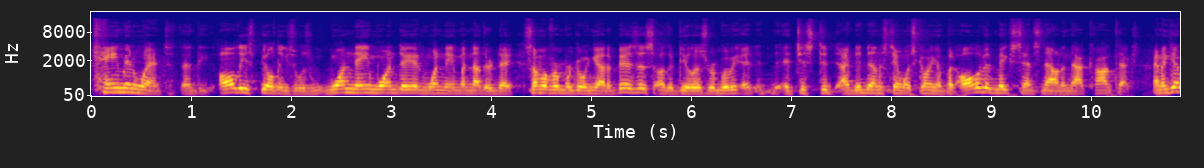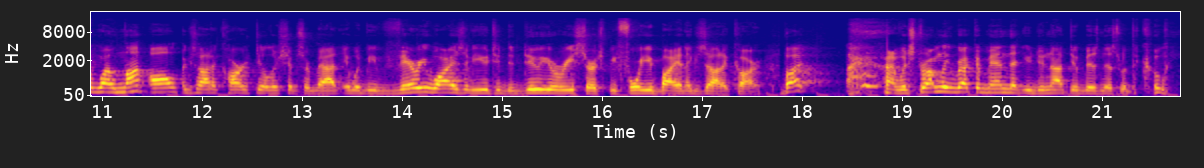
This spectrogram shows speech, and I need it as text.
came and went. All these buildings, it was one name one day and one name another day. Some of them were going out of business, other dealers were moving. It, it just did, I didn't understand what's going on, but all of it makes sense now in that context. And again, while not all exotic car dealerships are bad, it would be very wise of you to, to do your research before you buy an exotic car. But I would strongly recommend that you do not do business with the Keuylians.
